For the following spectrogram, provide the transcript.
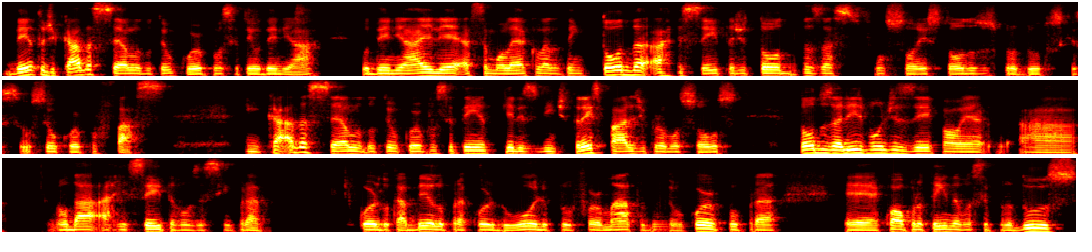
Dentro de cada célula do teu corpo você tem o DNA. O DNA, ele é, essa molécula ela tem toda a receita de todas as funções, todos os produtos que o seu corpo faz. Em cada célula do teu corpo você tem aqueles 23 pares de cromossomos. Todos ali vão dizer qual é a vão dar a receita, vamos dizer assim, para cor do cabelo, para cor do olho, para o formato do teu corpo, para é, qual proteína você produz,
